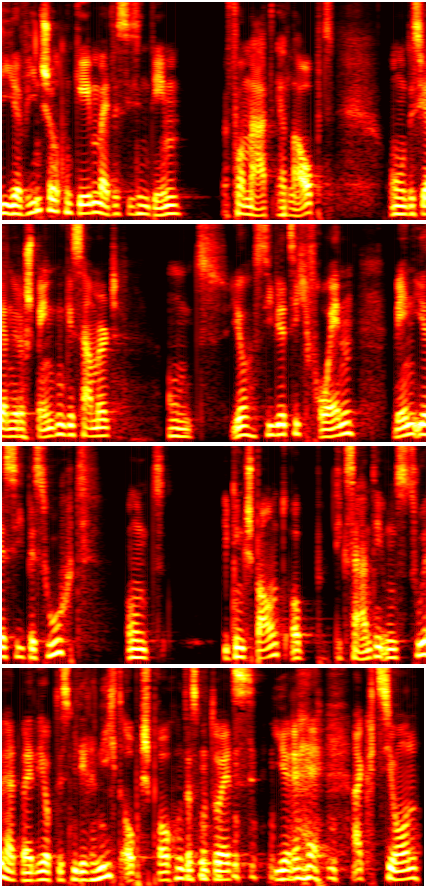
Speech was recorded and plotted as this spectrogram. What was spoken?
die ihr Windschatten geben, weil das ist in dem Format erlaubt. Und es werden wieder Spenden gesammelt. Und ja, sie wird sich freuen, wenn ihr sie besucht. Und ich bin gespannt, ob die Xandi uns zuhört, weil ich habe das mit ihr nicht abgesprochen, dass wir da jetzt ihre Aktion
